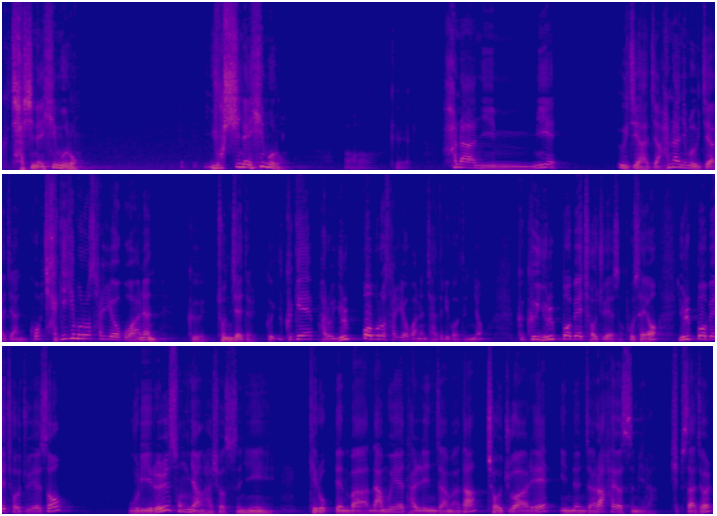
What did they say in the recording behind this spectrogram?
그 자신의 힘으로 육신의 힘으로 어, 하나님이 의지하지 하나님을 의지하지 않고 자기 힘으로 살려고 하는 그 존재들 그, 그게 바로 율법으로 살려고 하는 자들이거든요. 그, 그 율법의 저주에서 보세요. 율법의 저주에서 우리를 속량하셨으니 기록된 바 나무에 달린 자마다 저주 아래 있는 자라 하였습니다. 14절.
